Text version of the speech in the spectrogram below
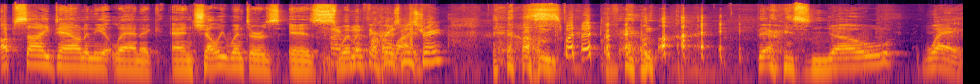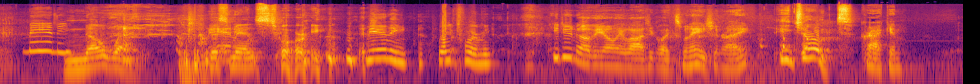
upside down in the Atlantic, and Shelley Winters is um, swimming for her Christmas life. tree. There is no way, Manny. no way, this man's story. Manny, wait for me. You do know the only logical explanation, right? He jumped. Kraken.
